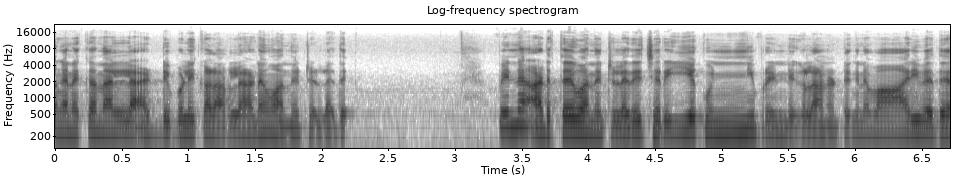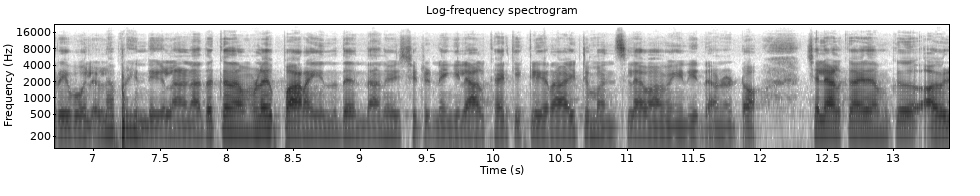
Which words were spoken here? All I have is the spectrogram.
അങ്ങനെയൊക്കെ നല്ല അടിപൊളി കളറിലാണ് വന്നിട്ടുള്ളത്. പിന്നെ അടുത്ത് വന്നിട്ടുള്ളത് ചെറിയ കുഞ്ഞു പ്രിന്റുകളാണ് കേട്ടോ. ഇങ്ങനെ വാരി വെതറിയ പോലെയുള്ള പ്രിന്റുകളാണ് അതൊക്കെ നമ്മൾ പറയുന്നത് എന്താണെന്ന് വെച്ചിട്ടുണ്ടെങ്കിൽ ആൾക്കാർക്ക് ക്ലിയർ ആയിട്ട് മനസ്സിലാവാൻ വേണ്ടിയിട്ടാണ് കേട്ടോ. ചില ആൾക്കാർ നമുക്ക് അവർ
